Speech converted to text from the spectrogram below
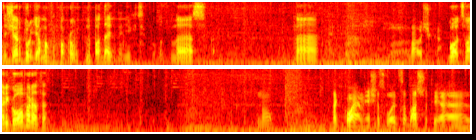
Значит, Артур, я могу попробовать нападать на них, типа, вот, на, сука. На. Бабочка. Вот, смотри, го аппарата. Ну, такое. Меня сейчас Войд забашит, я...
